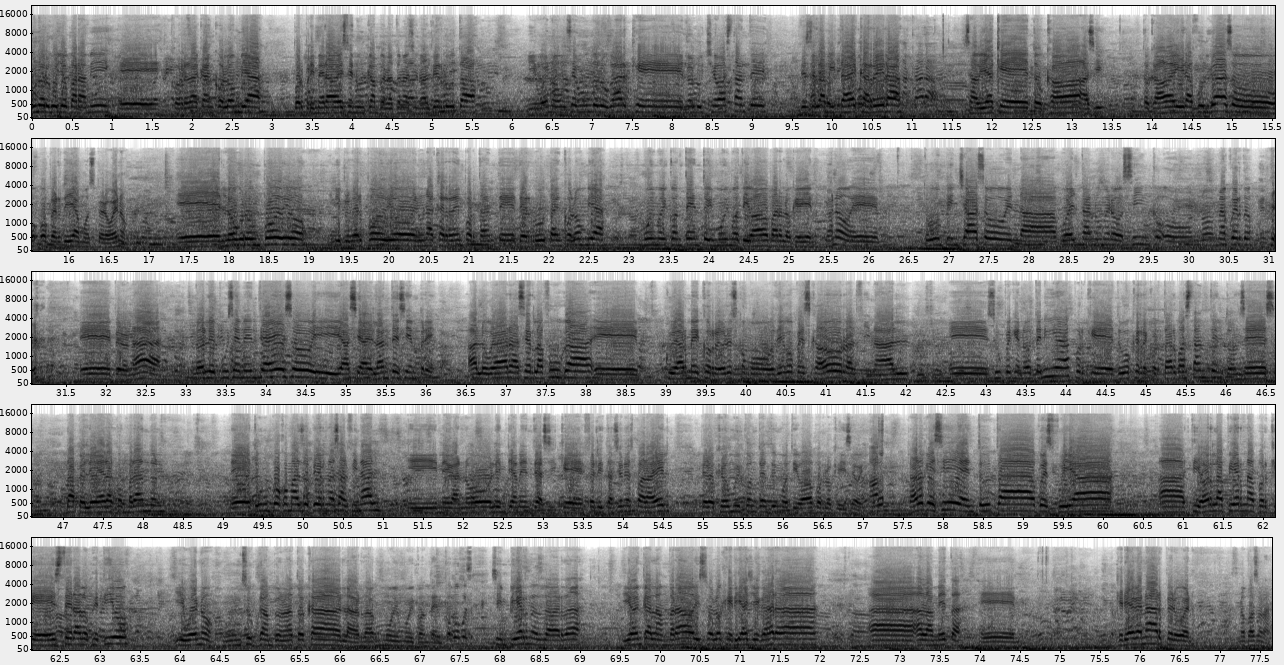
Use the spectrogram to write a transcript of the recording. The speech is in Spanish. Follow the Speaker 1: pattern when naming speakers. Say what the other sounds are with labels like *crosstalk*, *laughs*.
Speaker 1: un orgullo para mí eh, correr acá en Colombia por primera vez en un campeonato nacional de ruta. Y bueno, un segundo lugar que lo luché bastante desde la mitad de carrera, sabía que tocaba así, tocaba ir a full gas o, perdíamos, pero bueno, eh, logro un podio, mi primer podio en una carrera importante de ruta en Colombia, muy muy contento y muy motivado para lo que viene. Bueno, eh, tuve un pinchazo en la vuelta número 5 o no me acuerdo. *laughs* Eh, pero nada, no le puse mente a eso y hacia adelante siempre, a lograr hacer la fuga, eh, cuidarme de corredores como Diego Pescador, al final eh, supe que no tenía porque tuvo que recortar bastante, entonces la pelea era con Brandon. tuvo un poco más de piernas al final y me ganó limpiamente, así que felicitaciones para él pero quedo muy contento y motivado por lo que hice hoy. Claro que sí, en Tuta pues fui a, activar la pierna porque este era el objetivo y bueno, un subcampeonato acá, la verdad muy muy contento. Sin piernas, la verdad, iba encalambrado y solo quería llegar a, a, la meta. Eh, quería ganar, pero bueno, no pasó nada.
